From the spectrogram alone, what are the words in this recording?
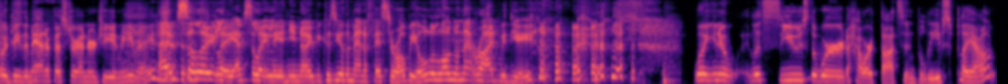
would be the manifester energy in me, right? absolutely. Absolutely. And you know, because you're the manifester, I'll be all along on that ride with you. well, you know, let's use the word how our thoughts and beliefs play out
